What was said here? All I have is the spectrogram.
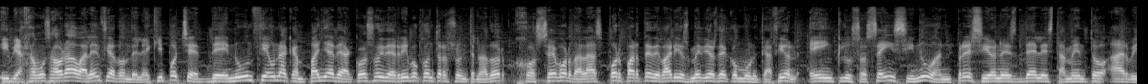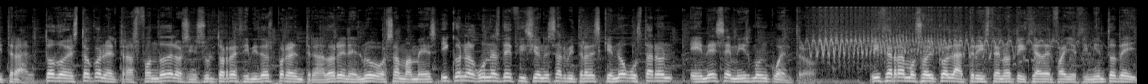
Y viajamos ahora a Valencia donde el equipo Che denuncia una campaña de acoso acoso y derribo contra su entrenador José Bordalás por parte de varios medios de comunicación e incluso se insinúan presiones del estamento arbitral. Todo esto con el trasfondo de los insultos recibidos por el entrenador en el nuevo Samamés y con algunas decisiones arbitrales que no gustaron en ese mismo encuentro. Y cerramos hoy con la triste noticia del fallecimiento de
